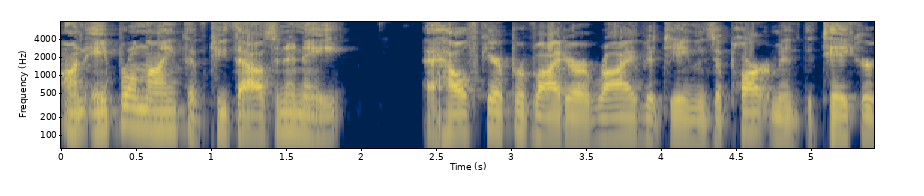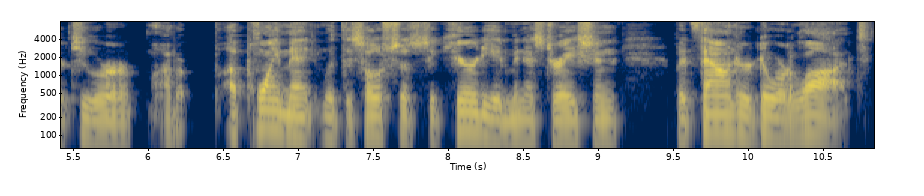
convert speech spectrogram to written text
On April 9th of 2008, a healthcare provider arrived at Jamie's apartment to take her to her appointment with the Social Security Administration, but found her door locked.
